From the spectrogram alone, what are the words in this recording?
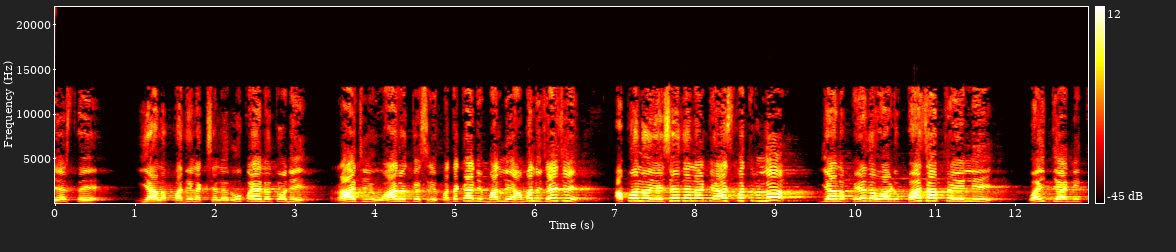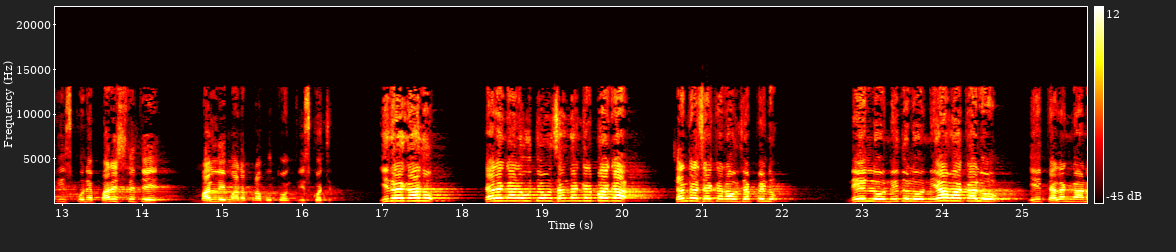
చేస్తే ఇవాళ పది లక్షల రూపాయలతోని రాజీవ్ ఆరోగ్యశ్రీ పథకాన్ని మళ్ళీ అమలు చేసి అపోలో యశోద లాంటి ఆసుపత్రుల్లో ఇవాళ పేదవాడు బాజాప్తా వెళ్ళి వైద్యాన్ని తీసుకునే పరిస్థితి మళ్ళీ మన ప్రభుత్వం తీసుకొచ్చింది. ఇదే కాదు తెలంగాణ ఉద్యమం సందర్భంగా చంద్రశేఖరరావు చెప్పిండు. నీళ్ళు నిధులు నియామకాలు ఈ తెలంగాణ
